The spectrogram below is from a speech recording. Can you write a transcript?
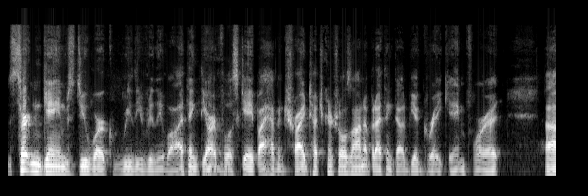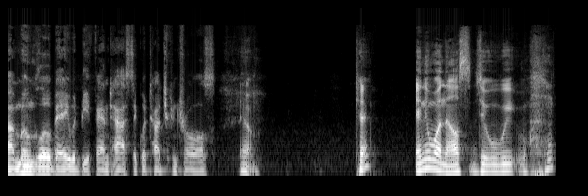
Certain games do work really really well. I think the Artful Escape. I haven't tried touch controls on it, but I think that would be a great game for it. Uh, Moonglow Bay would be fantastic with touch controls. Yeah. Okay. Anyone else? Do we?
